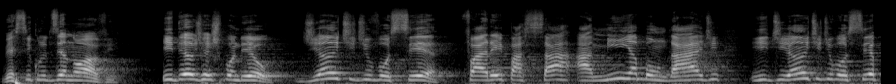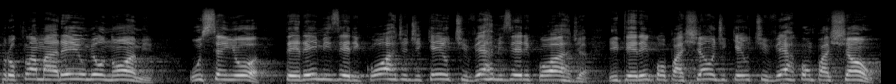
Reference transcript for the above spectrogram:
Versículo 19. E Deus respondeu: Diante de você farei passar a minha bondade, e diante de você proclamarei o meu nome. O Senhor, terei misericórdia de quem eu tiver misericórdia, e terei compaixão de quem eu tiver compaixão.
